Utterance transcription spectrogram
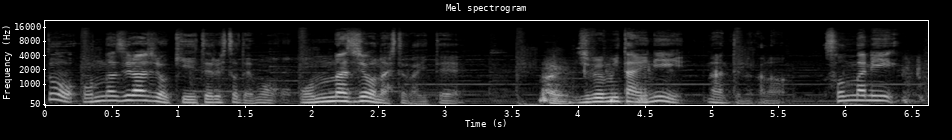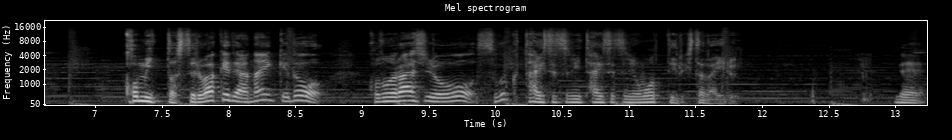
と同じラジオ聞いてる人でも同じような人がいて、はい。自分みたいに、なんていうのかな、そんなにコミットしてるわけではないけど、このラジオをすごく大切に大切に思っている人がいる。で、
